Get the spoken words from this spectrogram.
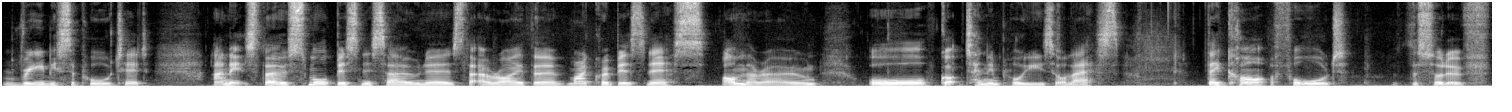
really supported, and it's those small business owners that are either micro business on their own or got ten employees or less. They can't afford the sort of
